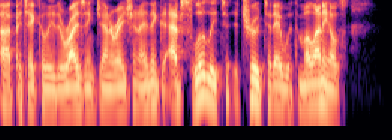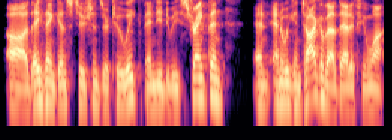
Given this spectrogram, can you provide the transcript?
uh, particularly the rising generation. I think absolutely t- true today with millennials. Uh, they think institutions are too weak; they need to be strengthened, and and we can talk about that if you want.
